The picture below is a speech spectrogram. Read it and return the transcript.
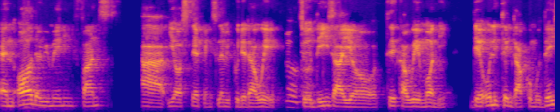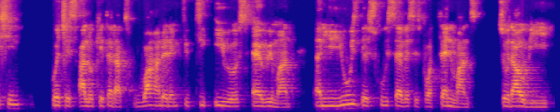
and all the remaining funds are your steppings. Let me put it that way. Okay. So these are your takeaway money. They only take the accommodation, which is allocated at 150 euros every month, and you use the school services for 10 months. So that will be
